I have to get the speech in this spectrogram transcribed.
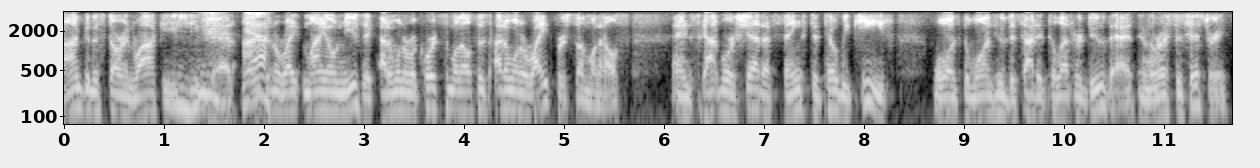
I'm going to star in Rocky. She said, Yeah. I'm going to write my own music. I don't want to record someone else's. I don't want to write for someone else. And Scott Borchetta, thanks to Toby Keith, was the one who decided to let her do that, and the rest is history.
